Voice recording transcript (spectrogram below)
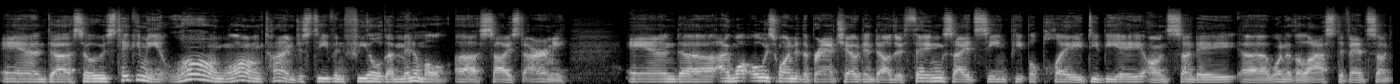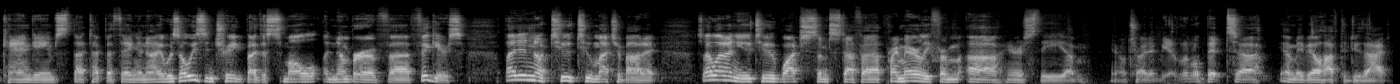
And uh, so it was taking me a long, long time just to even field a minimal uh, sized army. And uh, I always wanted to branch out into other things. I had seen people play DBA on Sunday, uh, one of the last events on CanGames, that type of thing. And I was always intrigued by the small number of uh, figures, but I didn't know too, too much about it. So I went on YouTube, watched some stuff, uh, primarily from, uh, here's the, um, you know, try to be a little bit, uh, yeah, maybe I'll have to do that.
